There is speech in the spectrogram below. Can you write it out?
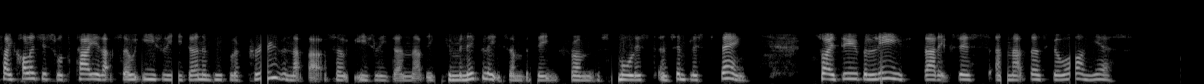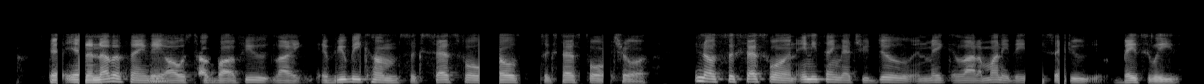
psychologists will tell you that's so easily done, and people have proven that that's so easily done that you can manipulate somebody from the smallest and simplest thing. So I do believe that exists, and that does go on. Yes. And another thing they always talk about if you like if you become successful, successful, or you know successful in anything that you do and make a lot of money, they say you basically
